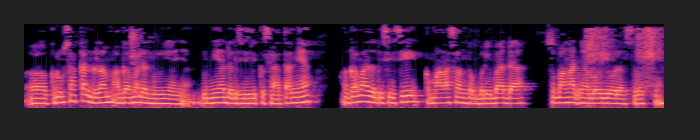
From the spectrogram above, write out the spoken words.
uh, kerusakan dalam agama dan dunianya. Dunia dari sisi kesehatannya, agama dari sisi kemalasan untuk beribadah, semangatnya loyo dan seterusnya.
